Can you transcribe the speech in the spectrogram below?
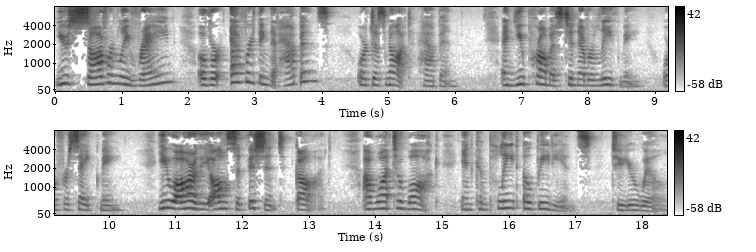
You sovereignly reign over everything that happens or does not happen. And you promise to never leave me or forsake me. You are the all sufficient God. I want to walk in complete obedience to your will.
